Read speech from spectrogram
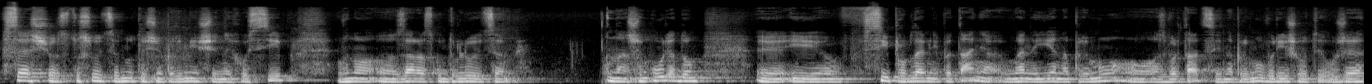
все, що стосується внутрішньопереміщених осіб, воно е, зараз контролюється нашим урядом. Е, І всі проблемні питання в мене є напряму звертатися і напряму вирішувати вже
